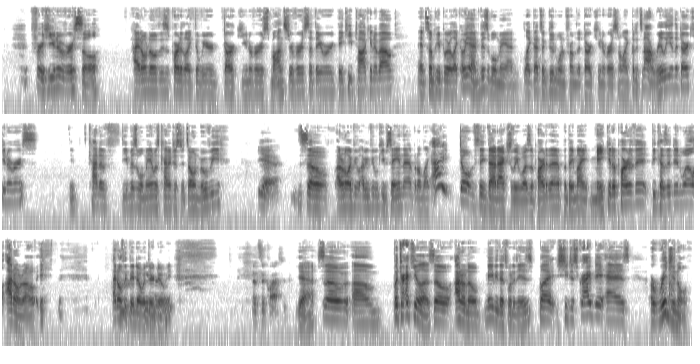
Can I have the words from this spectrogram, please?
for Universal. I don't know if this is part of like the weird dark universe, monsterverse that they were they keep talking about. And some people are like, "Oh yeah, Invisible Man, like that's a good one from the dark universe." And I'm like, "But it's not really in the dark universe. It kind of the Invisible Man was kind of just its own movie." Yeah. So I don't know why people. I mean, people keep saying that, but I'm like, I don't think that actually was a part of that. But they might make it a part of it because it did well. I don't know. I don't think they know what they're doing. That's a classic. Yeah. So, um, but Dracula. So I don't know. Maybe that's what it is. But she described it as original,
